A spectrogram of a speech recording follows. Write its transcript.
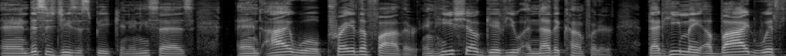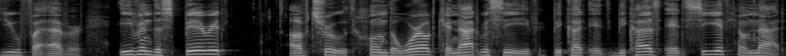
And this is Jesus speaking and he says, "And I will pray the Father, and he shall give you another comforter, that he may abide with you forever, even the Spirit of truth, whom the world cannot receive, because it because it seeth him not,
